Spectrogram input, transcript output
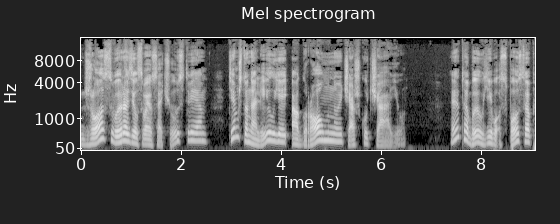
Джосс выразил свое сочувствие тем, что налил ей огромную чашку чаю. Это был его способ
